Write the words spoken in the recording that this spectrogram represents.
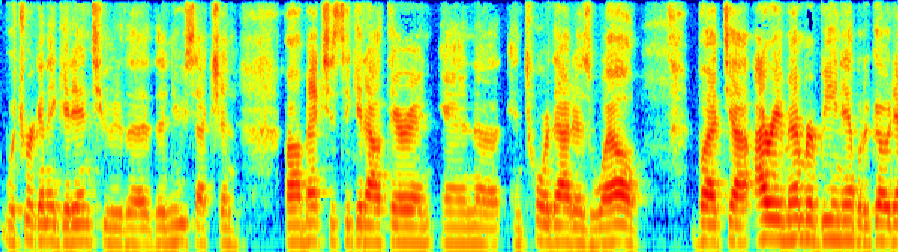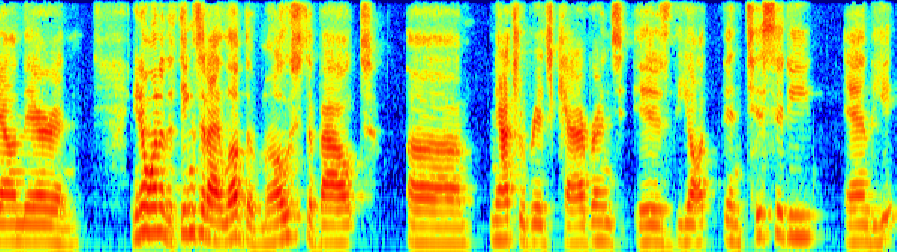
which we're going to get into the, the new section. I'm anxious to get out there and, and, uh, and tour that as well. But uh, I remember being able to go down there. And, you know, one of the things that I love the most about uh, Natural Bridge Caverns is the authenticity and the,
